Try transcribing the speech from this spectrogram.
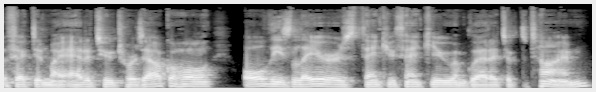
affected my attitude towards alcohol. All these layers. Thank you, thank you. I'm glad I took the time.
